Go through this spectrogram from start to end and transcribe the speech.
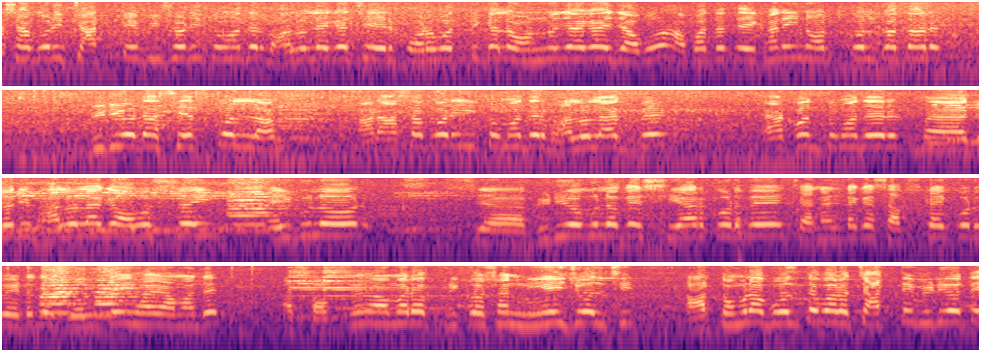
আশা করি চারটে এপিসোডই তোমাদের ভালো লেগেছে। এর পরবর্তীকালে অন্য জায়গায় যাব। আপাতত এখানেই নর্থ কলকাতার ভিডিওটা শেষ করলাম। আর আশা করি তোমাদের ভালো লাগবে। এখন তোমাদের যদি ভালো লাগে অবশ্যই এইগুলোর ভিডিওগুলোকে শেয়ার করবে চ্যানেলটাকে সাবস্ক্রাইব করবে, এটা তো বলতেই হয় আমাদের। আর সবসময় আমরা প্রিকশন নিয়েই চলছি। আর তোমরা বলতে পারো, চারটে ভিডিওতে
